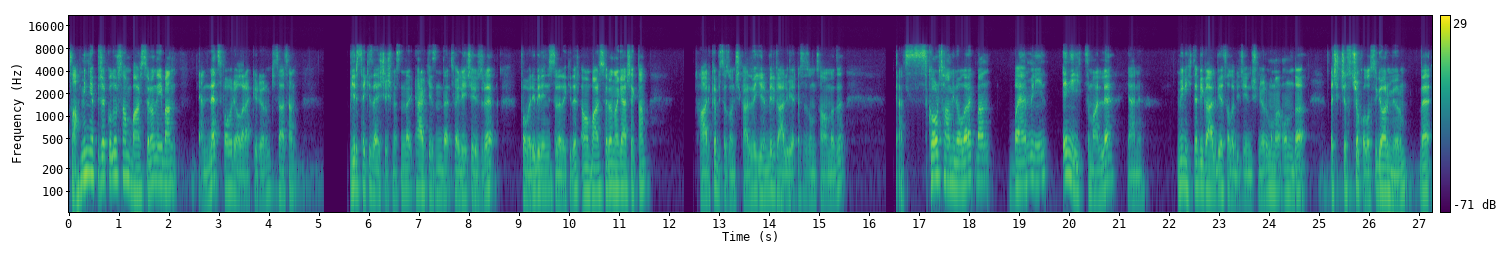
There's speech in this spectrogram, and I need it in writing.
tahmin yapacak olursam Barcelona'yı ben yani net favori olarak görüyorum ki zaten 1-8 eşleşmesinde herkesin de söyleyeceği üzere favori birinci sıradakidir. Ama Barcelona gerçekten harika bir sezon çıkardı ve 21 galibiyetle sezonu tamamladı. Yani skor tahmini olarak ben Bayern Münih'in en iyi ihtimalle yani Münih'te bir galibiyet alabileceğini düşünüyorum ama onu da açıkçası çok olası görmüyorum ve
